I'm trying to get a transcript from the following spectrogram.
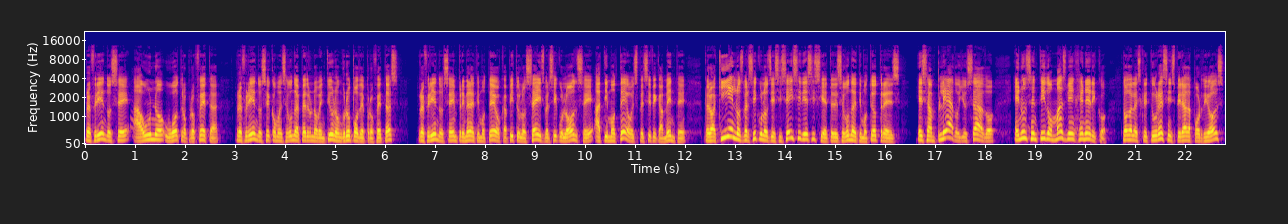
refiriéndose a uno u otro profeta, refiriéndose como en 2 de Pedro 1.21 un grupo de profetas, refiriéndose en 1 de Timoteo capítulo 6 versículo 11 a Timoteo específicamente, pero aquí en los versículos 16 y 17 de 2 de Timoteo 3 es ampliado y usado en un sentido más bien genérico, Toda la escritura es inspirada por Dios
